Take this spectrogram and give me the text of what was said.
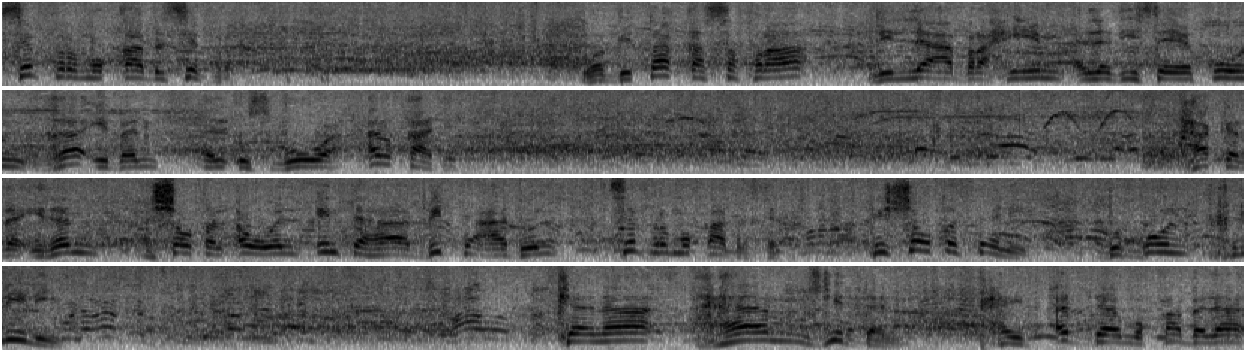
صفر مقابل صفر. وبطاقة صفراء للاعب رحيم الذي سيكون غائبا الأسبوع القادم. هكذا إذا الشوط الأول انتهى بالتعادل صفر مقابل صفر. في الشوط الثاني دخول خليلي. كان هام جدا حيث أدى مقابلة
